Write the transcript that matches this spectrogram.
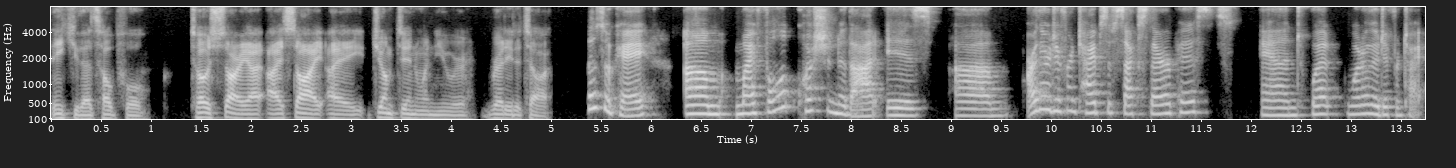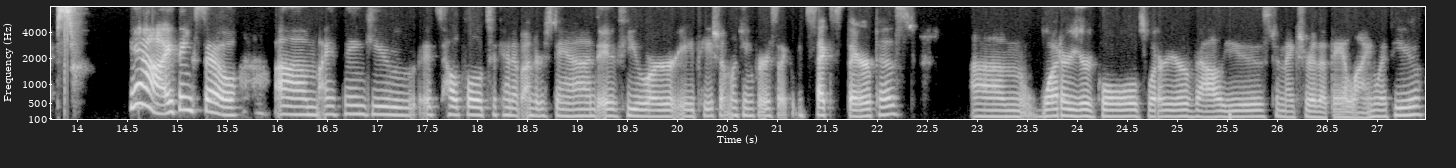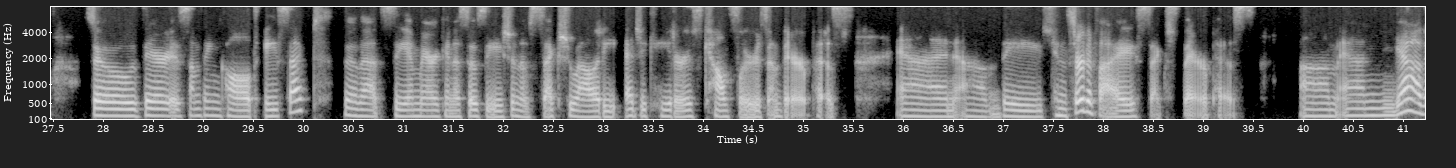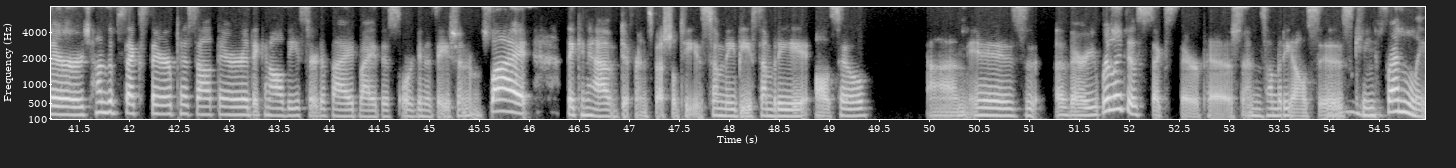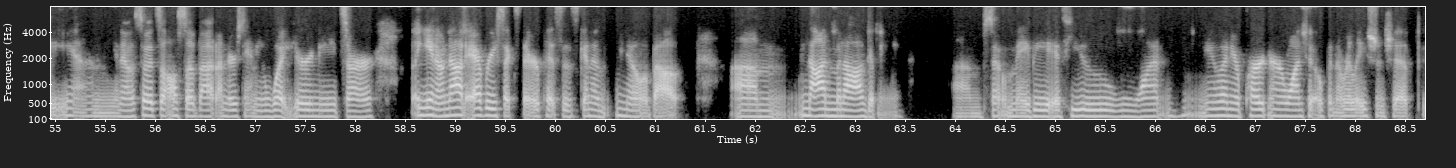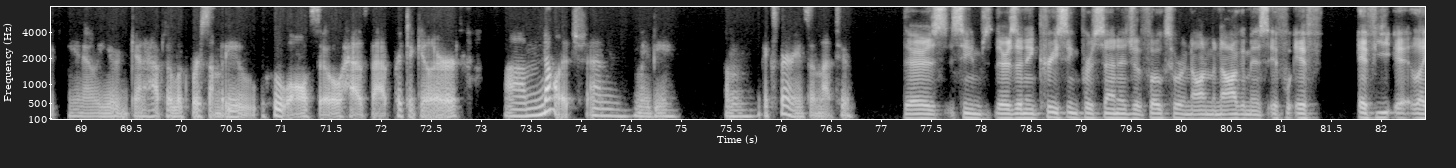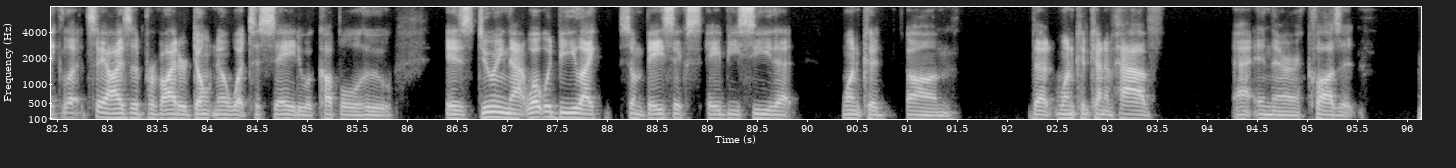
Thank you. That's helpful. Tosh, sorry, I, I saw I, I jumped in when you were ready to talk. That's okay. Um, my follow-up question to that is um, are there different types of sex therapists and what what are the different types? Yeah, I think so. Um, I think you it's helpful to kind of understand if you are a patient looking for a sex therapist, um, what are your goals, what are your values to make sure that they align with you. So there is something called AASECT. So that's the American Association of Sexuality Educators, Counselors, and Therapists. And um, they can certify sex therapists. Um, and yeah, there are tons of sex therapists out there. They can all be certified by this organization, but they can have different specialties. So maybe somebody also um, is a very religious sex therapist and somebody else is mm. kink friendly. And you know so it's also about understanding what your needs are. You know not every sex therapist is going to know about um, non-monogamy. Um, so maybe if you want you and your partner want to open a relationship you know you're going to have to look for somebody who, who also has that particular um, knowledge and maybe some experience in that too there's seems there's an increasing percentage of folks who are non-monogamous. If if if you eh, like let's say i as a provider don't know what to say to a couple who is doing that what would be like some basics abc that one could um that one could kind of have at, in their closet?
